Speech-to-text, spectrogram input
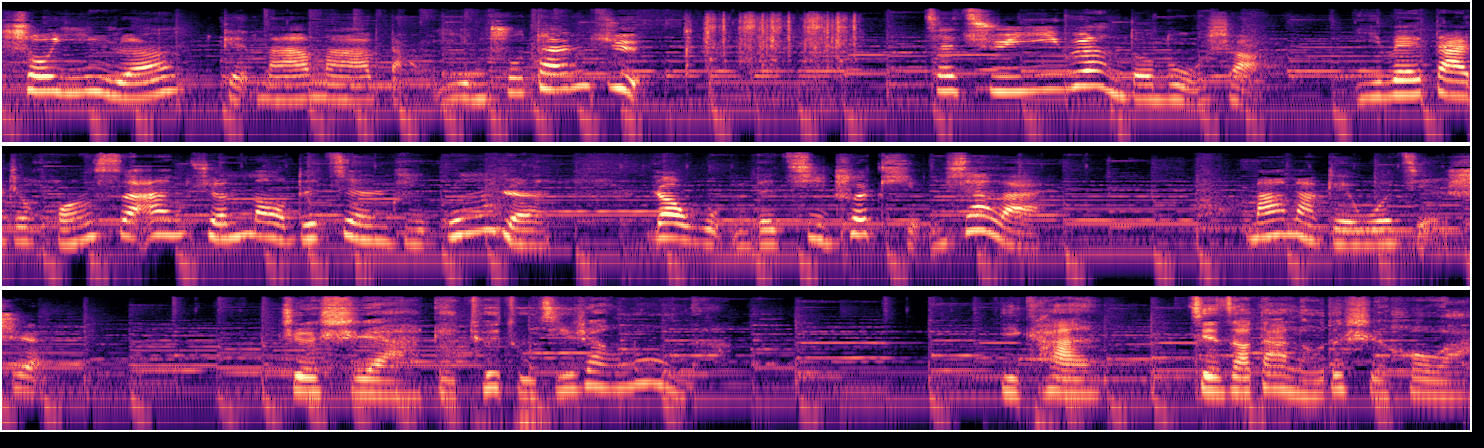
收银员给妈妈打印出单据。在去医院的路上，一位戴着黄色安全帽的建筑工人让我们的汽车停下来。妈妈给我解释。这是啊，给推土机让路呢。你看，建造大楼的时候啊，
